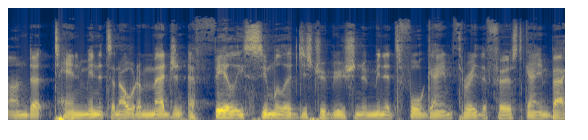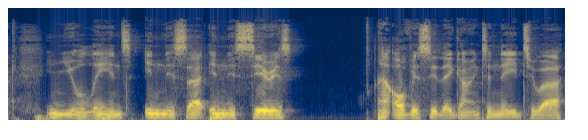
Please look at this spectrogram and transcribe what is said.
under 10 minutes. And I would imagine a fairly similar distribution of minutes for game three, the first game back in New Orleans in this, uh, in this series. Uh, obviously, they're going to need to uh,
